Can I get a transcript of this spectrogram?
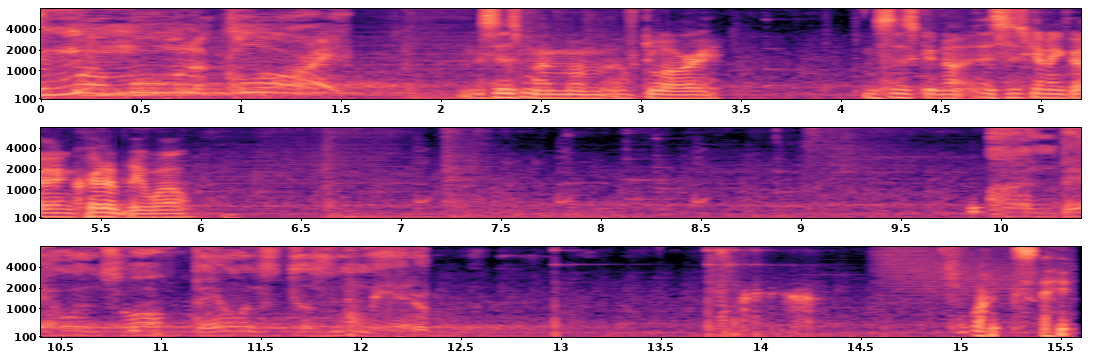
In my moment of glory. This is my moment of glory. This is gonna this is gonna go incredibly well. On balance, off balance, doesn't matter. For fuck's sake.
